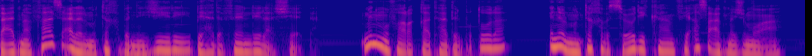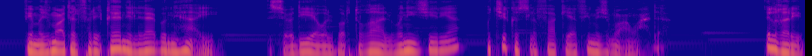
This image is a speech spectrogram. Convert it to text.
بعد ما فاز على المنتخب النيجيري بهدفين للا شيء. من مفارقات هذه البطولة أن المنتخب السعودي كان في أصعب مجموعة في مجموعة الفريقين اللي لعبوا النهائي السعودية والبرتغال ونيجيريا وتشيكوسلوفاكيا في مجموعة واحدة. الغريب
